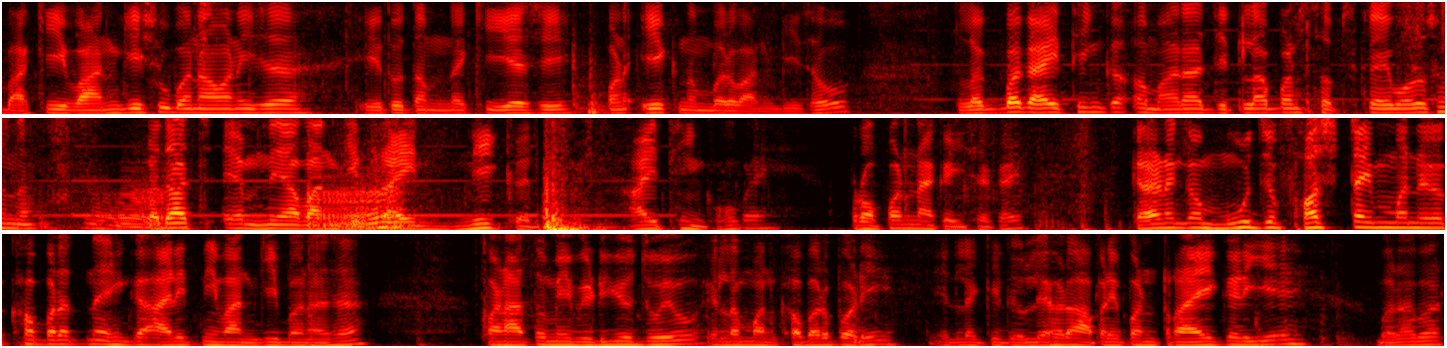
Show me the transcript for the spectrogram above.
બાકી વાનગી શું બનાવવાની છે એ તો તમને કહીએ છીએ. પણ એક નંબર વાનગી છે હો. લગભગ આઈ થિંક અમારા જેટલા પણ સબસ્ક્રાઈબરો છે ને કદાચ એમને આ વાનગી ટ્રાય નહીં કરી આઈ થિંક હો ભાઈ પ્રોપર ના કહી શકાય. કારણ કે હું જ ફર્સ્ટ ટાઈમ મને ખબર જ નહીં કે આ રીતની વાનગી બને છે. પણ આ તો મેં વીડિયો જોયો એટલે મને ખબર પડી. એટલે કીધું લેહડો આપણે પણ ટ્રાય કરીએ. બરાબર?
